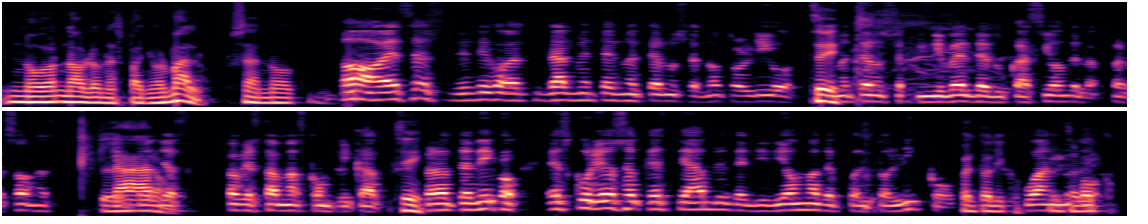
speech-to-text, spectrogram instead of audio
no, no habla un español malo. O sea, no. No, ese es, digo, realmente es meternos en otro lío, Sí. meternos en el nivel de educación de las personas. Claro. entonces todavía está más complicado. Sí. Pero te digo, es curioso que este hable del idioma de Puerto Rico, Puerto Rico. cuando, Puerto Rico.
